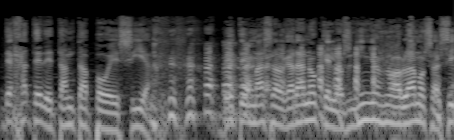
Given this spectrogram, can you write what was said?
Déjate de tanta poesía. Vete más al grano que los niños no hablamos así.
